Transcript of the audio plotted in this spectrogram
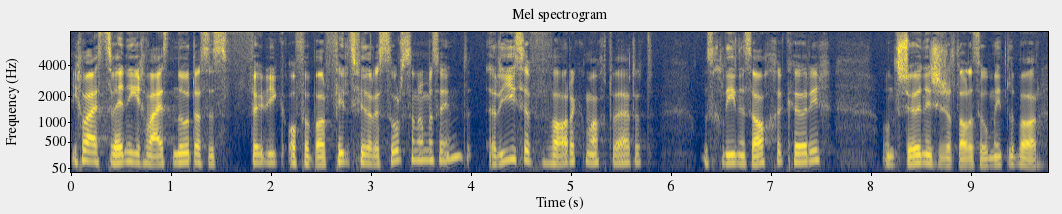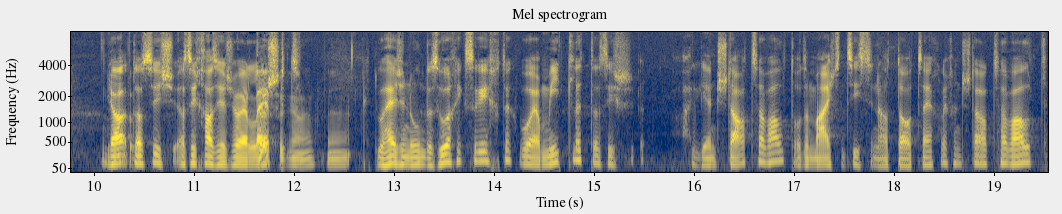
Ich weiß zu wenig. Ich weiß nur, dass es völlig offenbar viel zu viele Ressourcen rum sind. Riesen Verfahren gemacht werden. Aus kleinen Sachen höre ich. Und das Schöne ist, es ist alles unmittelbar. Ja, das ist, also ich habe es ja schon erlebt. Schon gehabt, ja. Du hast einen Untersuchungsrichter, der ermittelt. Das ist eigentlich ein Staatsanwalt oder meistens ist es dann auch tatsächlich ein Staatsanwalt.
